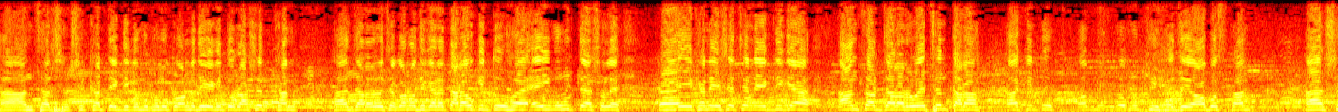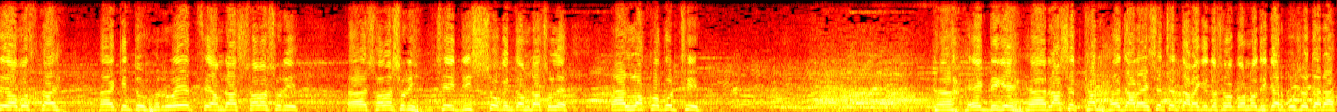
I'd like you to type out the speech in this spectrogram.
আহ, answer শিক্ষার্থী একদিকে মুখোমুখি অন্যদিকে কিন্তু রাশেদ খান আহ, যারা রয়েছে গণ অধিকারে তারাও কিন্তু আহ, এই মুহূর্তে আসলে এখানে এসেছেন। একদিকে আনসার যারা রয়েছেন তারা কিন্তু মুখোমুখি যে অবস্থান সেই অবস্থায় কিন্তু রয়েছে। আমরা সরাসরি সরাসরি সেই দৃশ্য কিন্তু আমরা আসলে লক্ষ্য করছি। একদিকে রাশেদ খান যারা এসেছেন, তারা কিন্তু আসলে গণ অধিকার পরিষদ যারা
